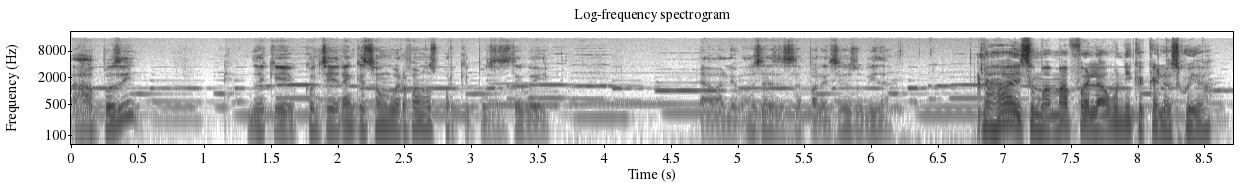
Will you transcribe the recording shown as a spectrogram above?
Ah, pues sí de que consideran que son huérfanos porque pues este güey ya vale, o sea, desapareció su vida. Ajá, y su mamá fue la única que los cuidó.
